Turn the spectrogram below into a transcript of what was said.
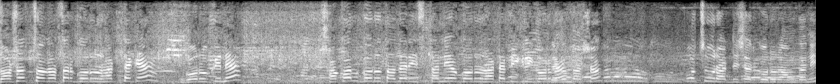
যশোর চৌগাছার গরুর হাট থেকে গরু কিনে সকল গরু তাদের স্থানীয় গরুর হাটে বিক্রি করবে। দর্শক প্রচুর হাড্ডিসার গরুর আমদানি।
